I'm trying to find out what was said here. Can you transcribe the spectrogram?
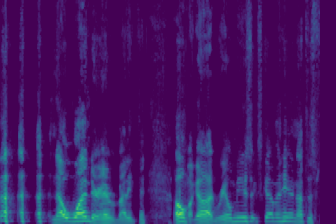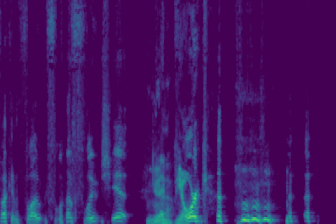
no wonder everybody. Think, oh my god, real music's coming here, not this fucking float fl- flute shit. Yeah. And Bjork.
